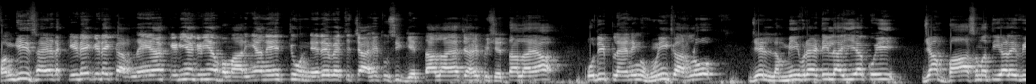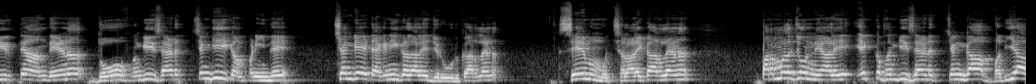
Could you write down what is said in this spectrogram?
ਫੰਗੀਸਾਈਡ ਕਿਹੜੇ ਕਿਹੜੇ ਕਰਨੇ ਆ, ਕਿਹੜੀਆਂ ਕਿਹੜੀਆਂ ਬਿਮਾਰੀਆਂ ਨੇ, ਝੋਨੇ ਦੇ ਵਿੱਚ ਚਾਹੇ ਤੁਸੀਂ ਗੇਤਾ ਲਾਇਆ, ਚਾਹੇ ਪਿਛੇਤਾ ਲਾਇਆ, ਉਹਦੀ ਪਲੈਨਿੰਗ ਹੁਣੀ ਕਰ ਲਓ। ਜੇ ਲੰਮੀ ਵੈਰਾਈਟੀ ਲਾਈ ਆ ਕੋਈ, ਜਾਂ ਬਾਸਮਤੀ ਵਾਲੇ ਵੀਰ ਧਿਆਨ ਦੇਣ, ਦੋ ਫੰਗੀਸਾਈਡ ਚੰਗੀ ਕੰਪਨੀ ਦੇ, ਚੰਗੇ ਟੈਕਨੀਕਲ ਵਾਲੇ ਜ਼ਰੂਰ ਕਰ ਲੈਣ ਸੇਮ ਮੁੱਛਲ ਵਾਲੇ ਕਰ ਲੈਣ ਪਰਮਲ ਝੋਨੇ ਵਾਲੇ ਇੱਕ ਫੰਗੀ ਸਾਈਡ ਚੰਗਾ, ਵਧੀਆ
